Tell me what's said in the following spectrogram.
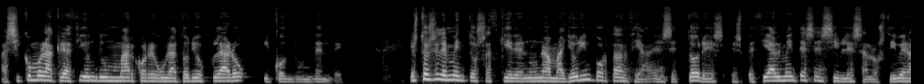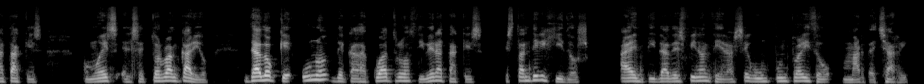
así como la creación de un marco regulatorio claro y contundente. Estos elementos adquieren una mayor importancia en sectores especialmente sensibles a los ciberataques, como es el sector bancario, dado que uno de cada cuatro ciberataques están dirigidos a entidades financieras, según puntualizó Marta Charry.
